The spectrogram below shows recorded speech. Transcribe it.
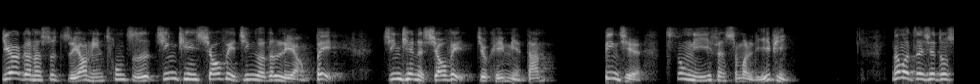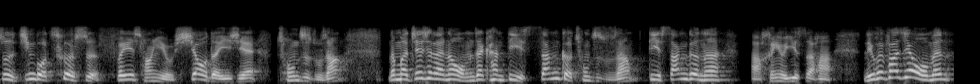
第二个呢是只要您充值今天消费金额的两倍，今天的消费就可以免单，并且送你一份什么礼品。那么这些都是经过测试非常有效的一些充值主张。那么接下来呢，我们再看第三个充值主张。第三个呢啊很有意思哈，你会发现我们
